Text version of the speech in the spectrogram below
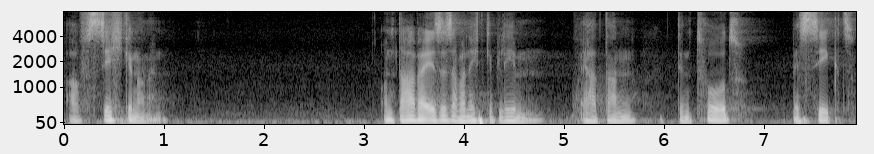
auf sich genommen. Und dabei ist es aber nicht geblieben. Er hat dann den Tod besiegt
